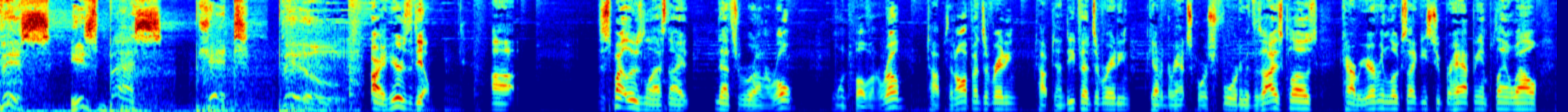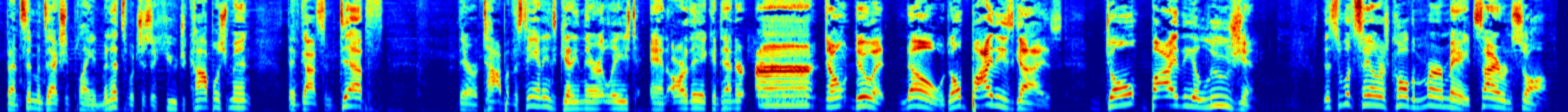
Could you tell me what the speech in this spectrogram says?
This is Bass Kit Bill. All right. Here's the deal. Uh, despite losing last night, Nets were on a roll. 112 in a row. Top 10 offensive rating. Top 10 defensive rating. Kevin Durant scores 40 with his eyes closed. Kyrie Irving looks like he's super happy and playing well. Ben Simmons actually playing minutes, which is a huge accomplishment. They've got some depth. They're top of the standings, getting there at least. And are they a contender? Er, don't do it. No, don't buy these guys. Don't buy the illusion. This is what sailors call the mermaid siren song.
